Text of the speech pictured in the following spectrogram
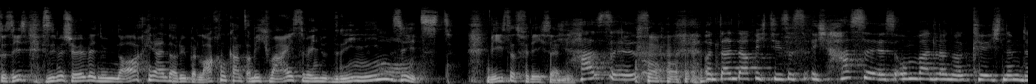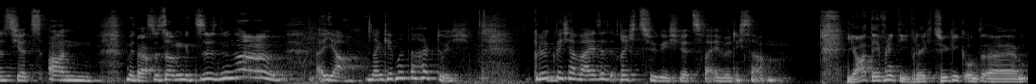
das ist, es ist immer schön, wenn du im Nachhinein darüber lachen kannst, aber ich weiß, wenn du drinnen oh. sitzt, wie ist das für dich, Sandy? Ich hasse es. Und dann darf ich dieses Ich hasse es umwandeln, okay, ich nehme das jetzt an, mit ja. zusammengezogen. Ja, dann geht man da halt durch. Glücklicherweise recht zügig, wir zwei, würde ich sagen. Ja, definitiv, recht zügig. Und ähm,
